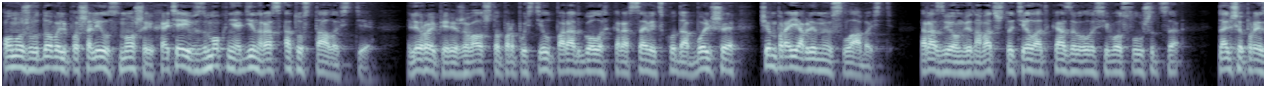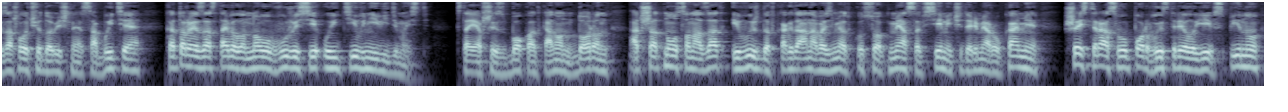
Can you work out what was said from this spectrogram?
Он уж вдоволь пошалил с ношей, хотя и взмок не один раз от усталости. Лерой переживал, что пропустил парад голых красавиц куда больше, чем проявленную слабость. Разве он виноват, что тело отказывалось его слушаться? Дальше произошло чудовищное событие, которое заставило Нову в ужасе уйти в невидимость. Стоявший сбоку от канон Доран отшатнулся назад и, выждав, когда она возьмет кусок мяса всеми четырьмя руками, шесть раз в упор выстрелил ей в спину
